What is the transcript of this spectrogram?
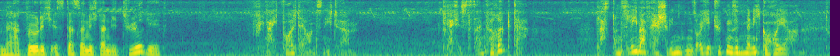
Merkwürdig ist, dass er nicht an die Tür geht. Vielleicht wollte er uns nicht hören. Vielleicht ist es ein Verrückter. Lasst uns lieber verschwinden. Solche Typen sind mir nicht geheuer. du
